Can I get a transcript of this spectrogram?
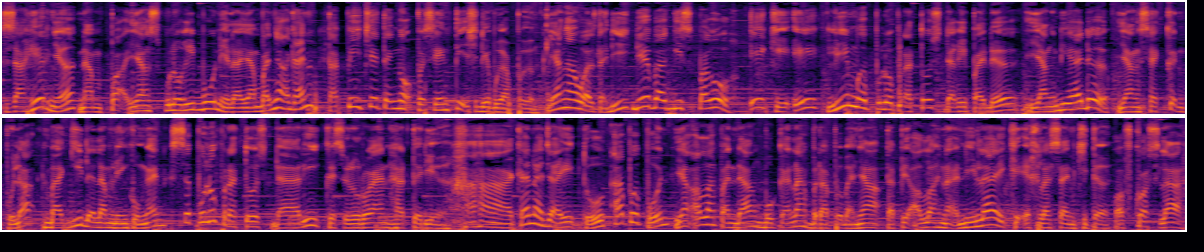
Zahirnya nampak yang RM10,000 ni lah yang banyak kan? Tapi cik tengok percentage dia berapa. Yang awal tadi dia bagi separuh aka 50% dari daripada yang dia ada. Yang second pula bagi dalam lingkungan 10% dari keseluruhan harta dia. Ha, kan ajaib tu. Apa pun yang Allah pandang bukanlah berapa banyak, tapi Allah nak nilai keikhlasan kita. Of course lah,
